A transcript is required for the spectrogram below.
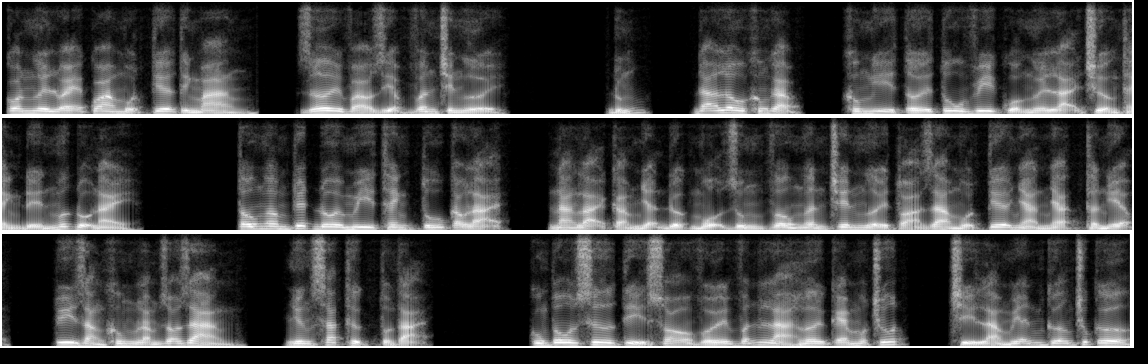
con ngươi lóe qua một tia tinh mang rơi vào diệp vân trên người. Đúng đã lâu không gặp không nghĩ tới tu vi của ngươi lại trưởng thành đến mức độ này. Tâu ngâm tuyết đôi mi thanh tú cao lại nàng lại cảm nhận được mộ dung vô ngân trên người tỏa ra một tia nhàn nhạt thần niệm tuy rằng không lắm rõ ràng nhưng xác thực tồn tại. Cùng tô sư tỷ so với vẫn là hơi kém một chút chỉ là miễn cưỡng trúc cơ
